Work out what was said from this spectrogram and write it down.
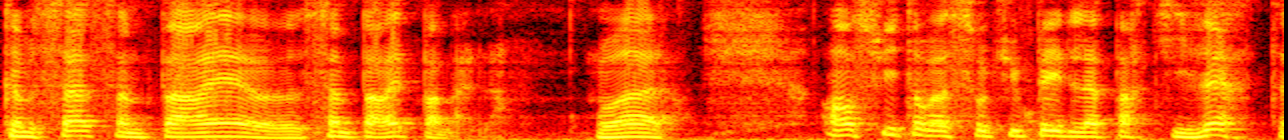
Comme ça, ça me paraît, ça me paraît pas mal. Voilà. Ensuite, on va s'occuper de la partie verte,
